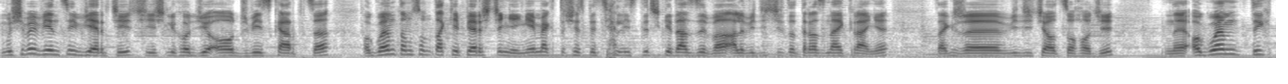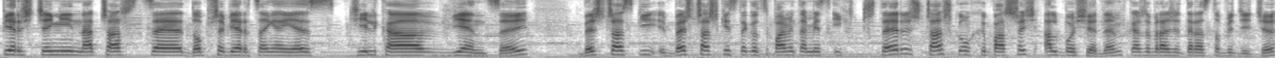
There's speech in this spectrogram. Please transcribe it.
musimy więcej wiercić jeśli chodzi o drzwi skarbca. Ogółem tam są takie pierścienie, nie wiem jak to się specjalistycznie nazywa, ale widzicie to teraz na ekranie, także widzicie o co chodzi. E, Ogółem tych pierścieni na czaszce do przewiercenia jest kilka więcej. Bez, czaszki, bez czaszki, z tego co pamiętam, jest ich 4, z czaszką chyba 6 albo 7. W każdym razie teraz to widzicie.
